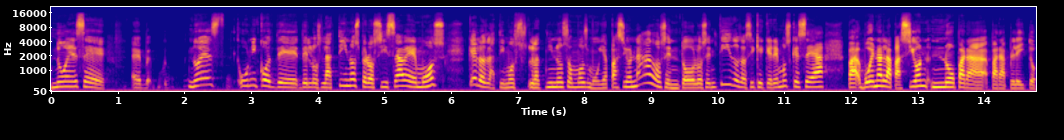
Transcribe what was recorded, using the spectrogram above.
no es... Eh, no es único de, de, los latinos, pero sí sabemos que los latinos, latinos somos muy apasionados en todos los sentidos, así que queremos que sea buena la pasión, no para, para pleito.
